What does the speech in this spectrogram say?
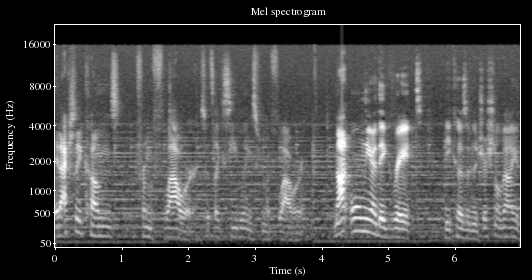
It actually comes from a flower, so it's like seedlings from a flower. Not only are they great because of nutritional value,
